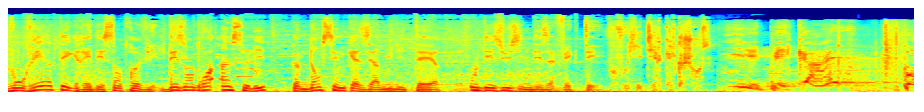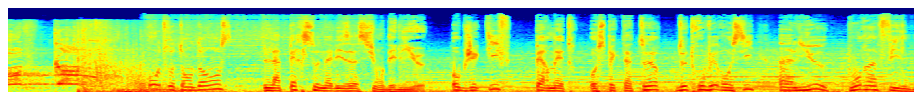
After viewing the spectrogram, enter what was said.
vont réintégrer des centres-villes, des endroits insolites comme d'anciennes casernes militaires ou des usines désaffectées. Vous vouliez dire quelque chose? Yippee Pauvre con Autre tendance, la personnalisation des lieux. Objectif, permettre aux spectateurs de trouver aussi un lieu pour un film,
